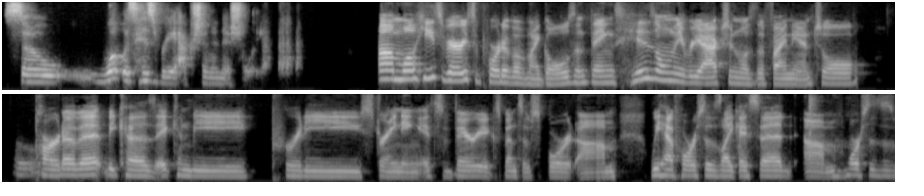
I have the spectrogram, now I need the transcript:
So, what was his reaction initially? Um, well, he's very supportive of my goals and things. His only reaction was the financial oh. part of it because it can be pretty straining. It's a very expensive sport. Um, we have horses, like I said, um, horses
